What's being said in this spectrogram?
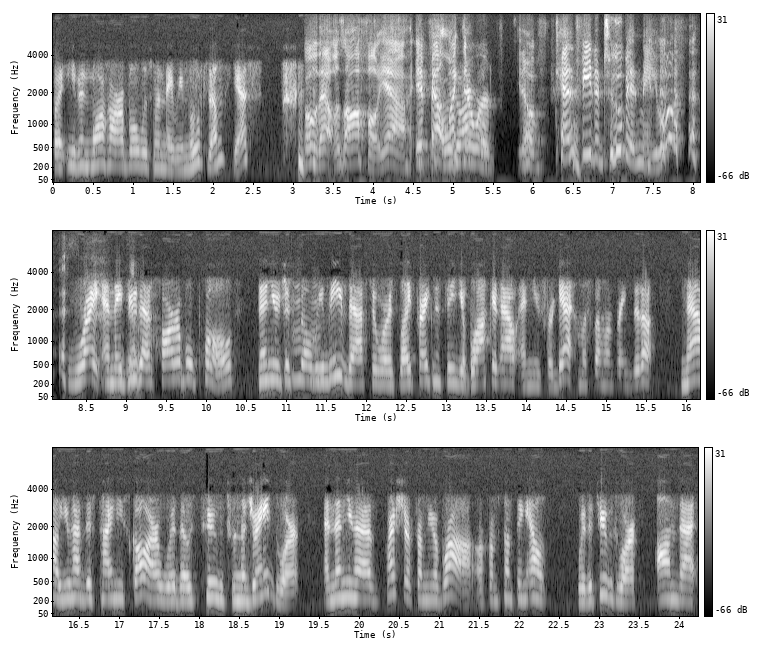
but even more horrible was when they removed them. Yes. Oh, that was awful. Yeah. It felt like there were, you know, 10 feet of tube in me. Right, and they do that horrible pull. Then you're just so relieved afterwards, like pregnancy, you block it out and you forget unless someone brings it up. Now you have this tiny scar where those tubes from the drains were, and then you have pressure from your bra or from something else where the tubes were on that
